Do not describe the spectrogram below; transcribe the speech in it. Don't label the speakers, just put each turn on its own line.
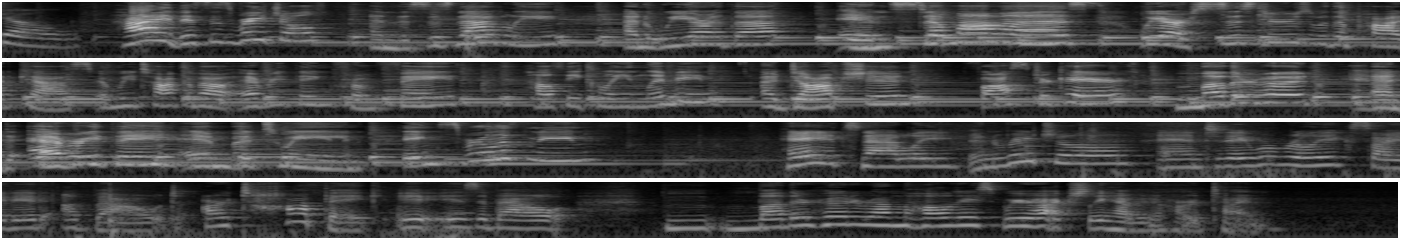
show.
Hi, this is Rachel.
And this is Natalie, and we are the Insta Mamas. We are sisters with a podcast, and we talk about everything from faith,
Healthy, clean living,
adoption,
foster care,
motherhood, and, everything in between.
Thanks for listening.
Hey, it's Natalie,
And Rachel.
and today we're really excited about our topic. It is about motherhood around the holidays. We're actually having a hard time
